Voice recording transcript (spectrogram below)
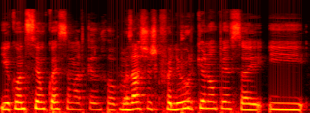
E aconteceu-me com essa marca de roupa. Mas achas que falhou? Porque eu não pensei. E.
